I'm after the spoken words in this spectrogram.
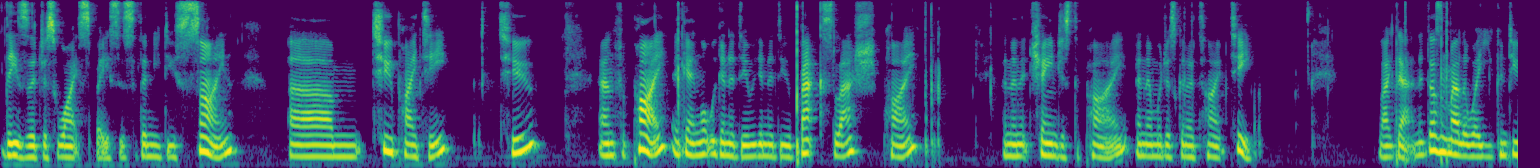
these are just white spaces. So then you do sine um, 2 pi t, 2. And for pi, again, what we're going to do, we're going to do backslash pi, and then it changes to pi, and then we're just going to type t, like that. And it doesn't matter where you can do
